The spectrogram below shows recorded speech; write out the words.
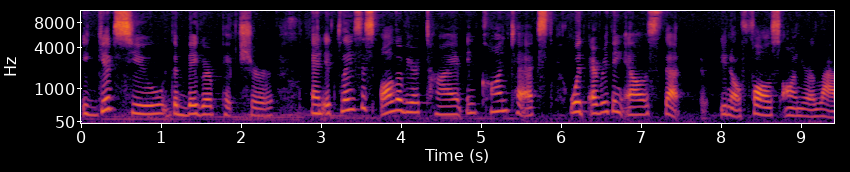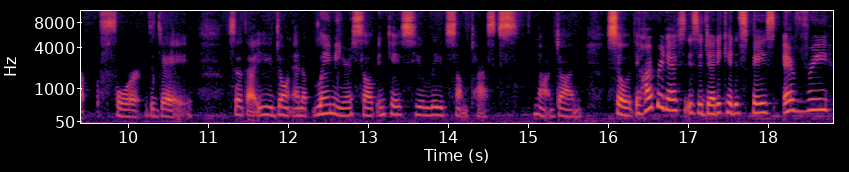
it gives you the bigger picture and it places all of your time in context with everything else that you know falls on your lap for the day so that you don't end up blaming yourself in case you leave some tasks not done. So the hyperdex is a dedicated space. Every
